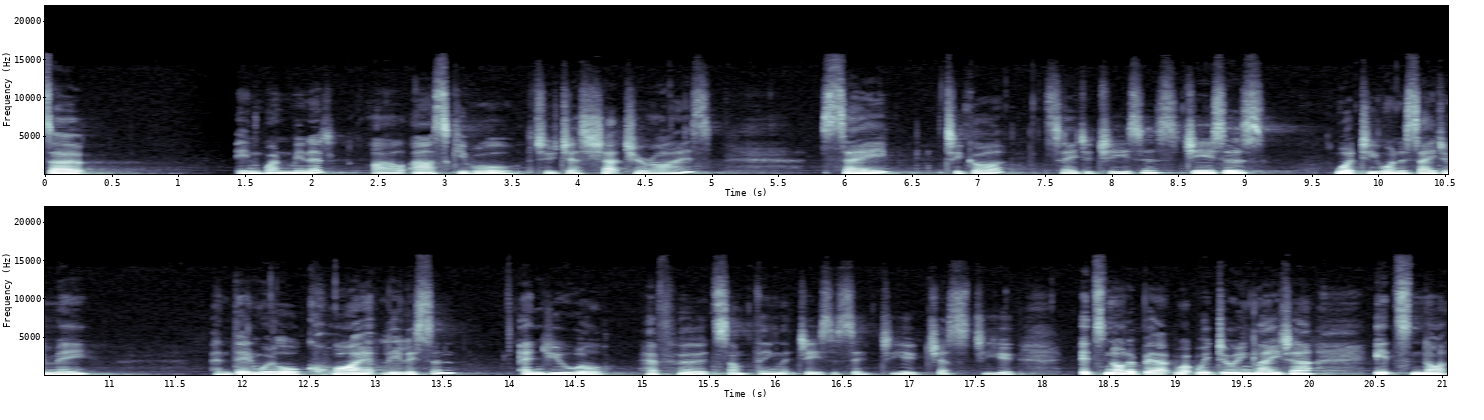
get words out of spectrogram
So, in one minute, I'll ask you all to just shut your eyes, say to God, say to Jesus, Jesus, what do you want to say to me? And then we'll all quietly listen, and you will have heard something that Jesus said to you, just to you. It's not about what we're doing later, it's not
